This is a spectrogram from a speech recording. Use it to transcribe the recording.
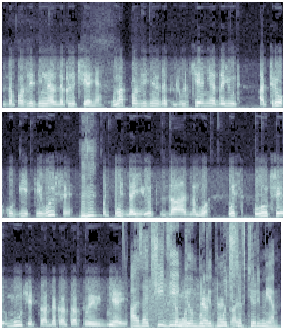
за пожизненное заключение. У нас пожизненное заключение дают от трех убийств и выше, угу. пусть дают за одного. Пусть лучше мучится до конца своих дней. А за чьи деньги он будет мучиться казнь. в тюрьме?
